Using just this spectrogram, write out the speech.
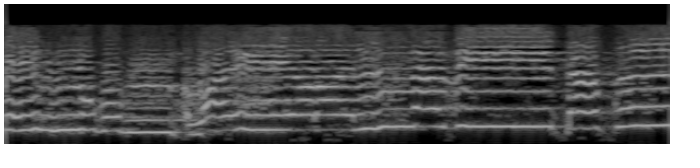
منهم غير الذي تقول.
